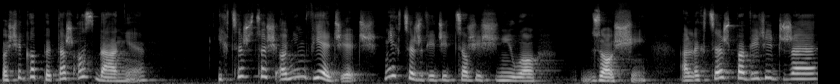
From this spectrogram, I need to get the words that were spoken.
bo się go pytasz o zdanie i chcesz coś o nim wiedzieć. Nie chcesz wiedzieć, co się śniło Zosi, ale chcesz powiedzieć, że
